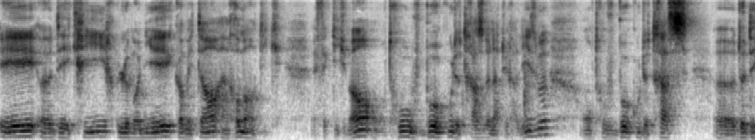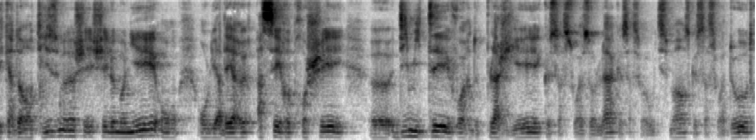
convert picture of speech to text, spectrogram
et euh, décrire Le Monnier comme étant un romantique. Effectivement, on trouve beaucoup de traces de naturalisme, on trouve beaucoup de traces euh, de décadentisme chez, Le Monnier. On, on lui a d'ailleurs assez reproché euh, d'imiter, voire de plagier, que ce soit Zola, que ce soit Huysmans, que ce soit d'autres.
